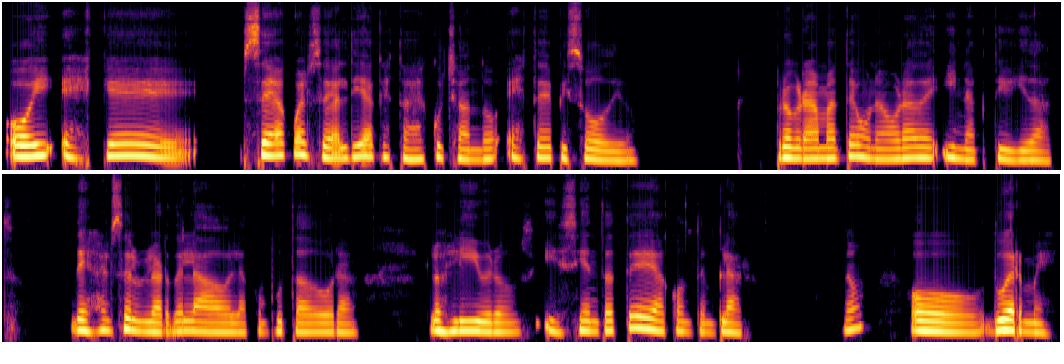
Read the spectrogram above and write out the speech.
hoy es que sea cual sea el día que estás escuchando este episodio, prográmate una hora de inactividad. Deja el celular de lado, la computadora, los libros y siéntate a contemplar, ¿no? O duerme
